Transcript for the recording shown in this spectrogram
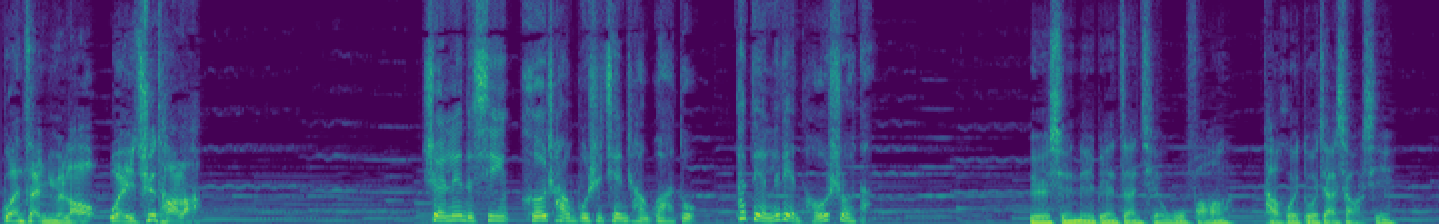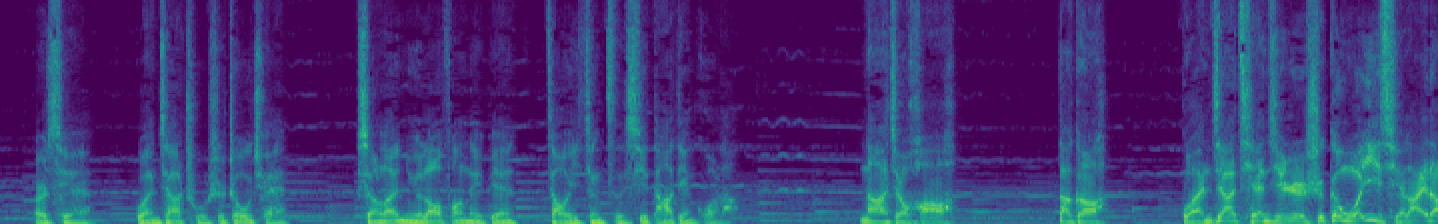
关在女牢委屈她了。沈炼的心何尝不是牵肠挂肚？他点了点头，说道：“月心那边暂且无妨，他会多加小心。”而且管家处事周全，想来女牢房那边早已经仔细打点过了。那就好，大哥，管家前几日是跟我一起来的，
